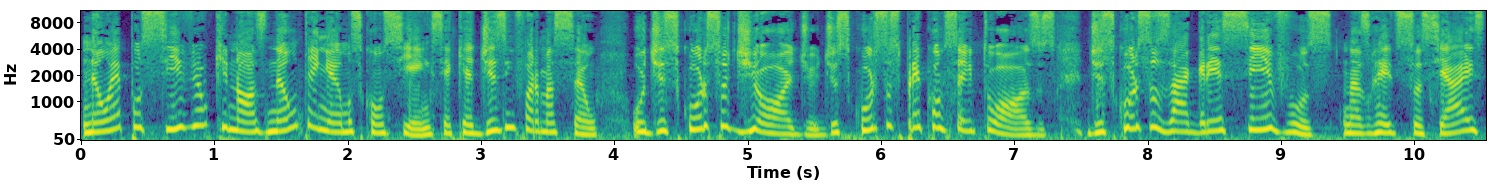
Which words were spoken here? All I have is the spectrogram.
não é possível que nós não tenhamos consciência que a desinformação, o discurso de ódio, discursos preconceituosos, discursos agressivos nas redes sociais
